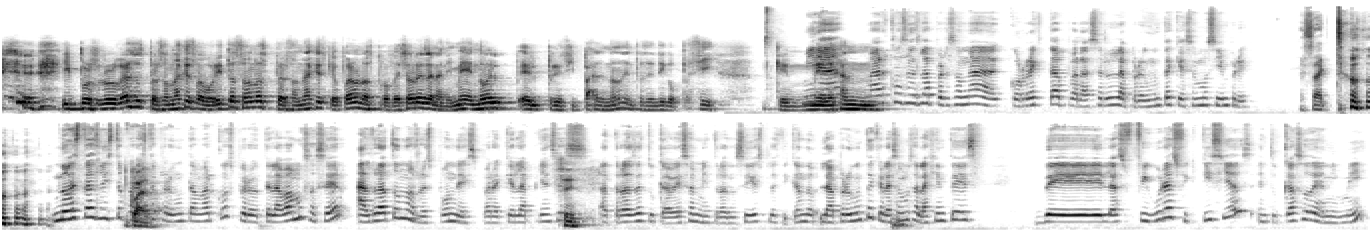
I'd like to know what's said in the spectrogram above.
y por su lugar sus personajes favoritos son los personajes que fueron los profesores del anime, no el, el principal, ¿no? Entonces digo, pues sí, que me dejan... Marcos es la persona correcta para hacerle la pregunta que hacemos siempre. Exacto. No estás listo para esta pregunta, Marcos, pero te la vamos a hacer. Al rato nos respondes para que la pienses atrás de tu cabeza mientras nos sigues platicando. La pregunta que le hacemos a la gente es, de las figuras ficticias, en tu caso de anime,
